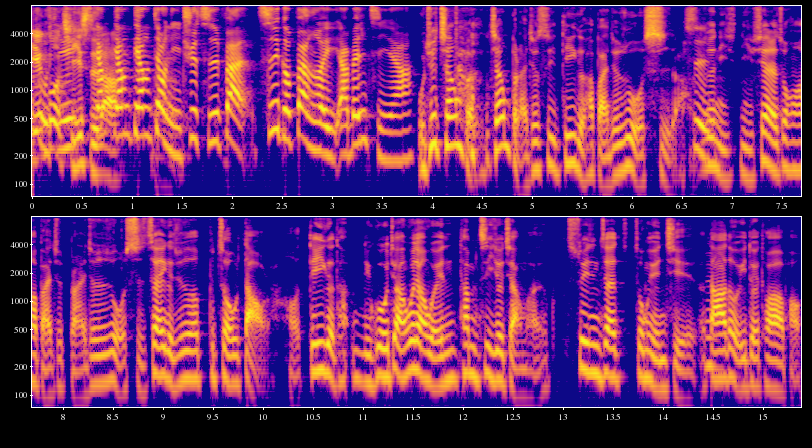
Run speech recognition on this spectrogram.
言过其实啊。江江叫你去吃饭，吃一个饭而已，阿边急啊。我觉得江本 江本来就是第一个，他本来就弱势啊，就是你你现在的状况，他本来就本来就是弱势。再一个就是说不周到了，好，第一个他你我讲我讲委员他们自己就讲嘛，最近在中元节，大家都有一堆拖要跑。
